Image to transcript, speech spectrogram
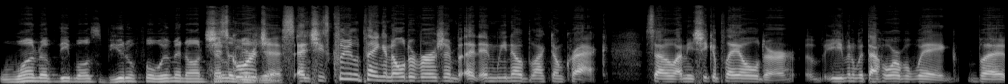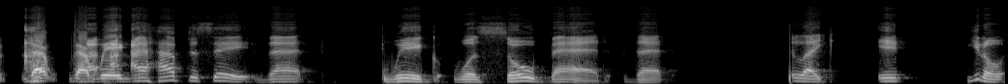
one of the most beautiful women on she's television. She's gorgeous, and she's clearly playing an older version. But and we know black don't crack, so I mean she could play older, even with that horrible wig. But that I, that I, wig, I have to say that wig was so bad that, like it, you know,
